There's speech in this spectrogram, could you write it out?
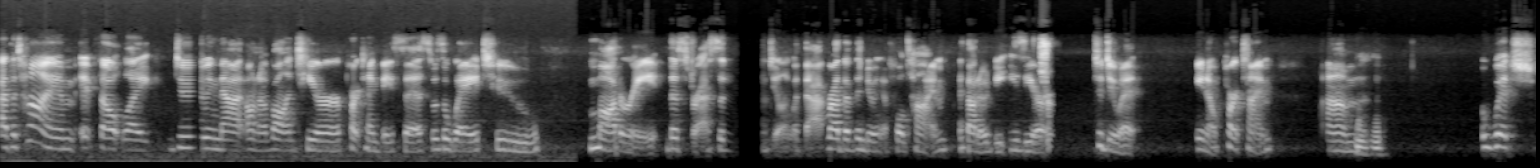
at the time, it felt like doing that on a volunteer part time basis was a way to moderate the stress of dealing with that rather than doing it full time. I thought it would be easier sure. to do it, you know, part time, um, mm-hmm. which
